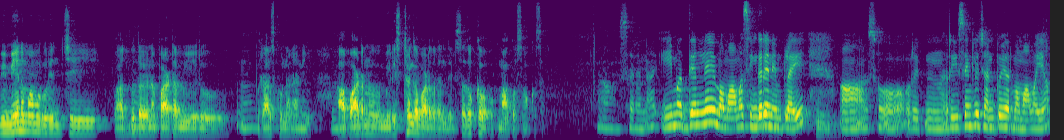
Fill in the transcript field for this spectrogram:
మీ మేనమామ గురించి అద్భుతమైన పాట మీరు రాసుకున్నారని ఆ పాటను మీరు ఇష్టంగా పాడతారని తెలుసు. అదొక్క మా కోసం ఒకసారి సరేనా. ఈ మధ్యలోనే మా మామ singer and employee. So recently చనిపోయారు మా మామయ్య.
